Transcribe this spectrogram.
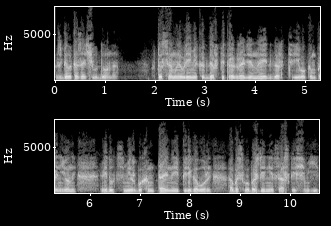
с белоказачьего дона то самое время, когда в Петрограде Нейтгард и его компаньоны ведут с Мирбахом тайные переговоры об освобождении царской семьи,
